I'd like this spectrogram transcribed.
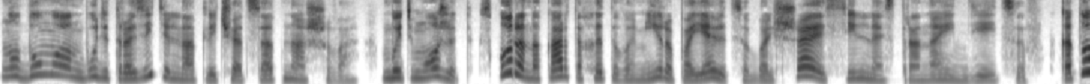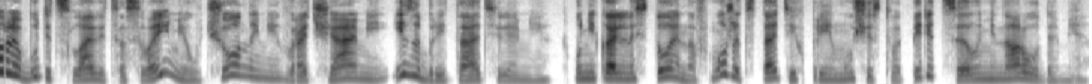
но думаю, он будет разительно отличаться от нашего. Быть может, скоро на картах этого мира появится большая сильная страна индейцев, которая будет славиться своими учеными, врачами, изобретателями. Уникальность Тоинов может стать их преимущество перед целыми народами.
